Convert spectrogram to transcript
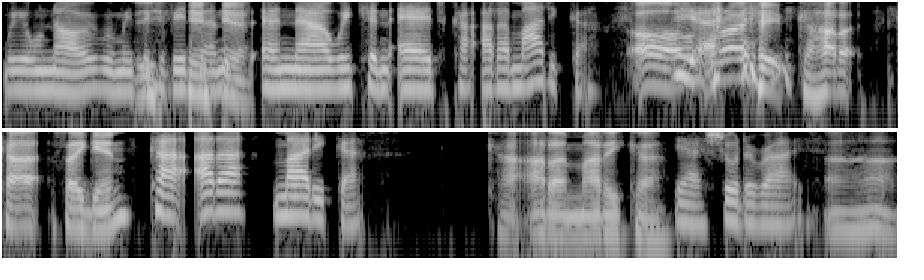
we all know when we think of Edmonds, Yeah. and now we can add Ka ara marika. Oh, Yeah. great. Ka, hara, ka, say again. Ka ara marika. Ka ara marika. Yeah, Sure to Rise. Uh-huh.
